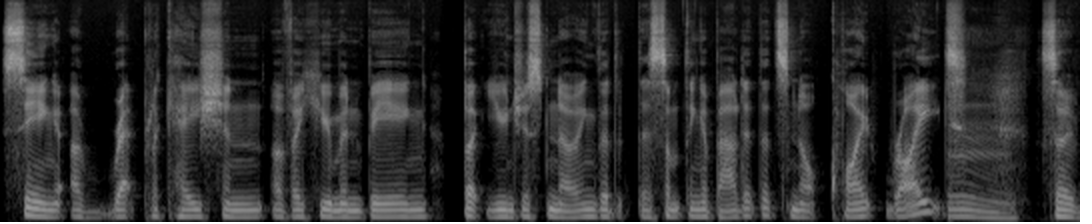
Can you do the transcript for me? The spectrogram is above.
seeing a replication of a human being, but you just knowing that there's something about it that's not quite right. Hmm. So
